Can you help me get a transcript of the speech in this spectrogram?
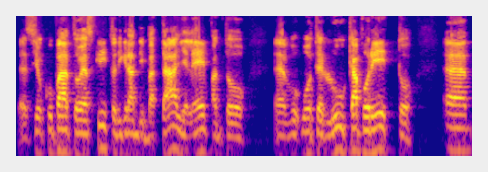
eh, si è occupato e ha scritto di grandi battaglie, Lepanto, eh, Waterloo, Caporetto. Eh,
